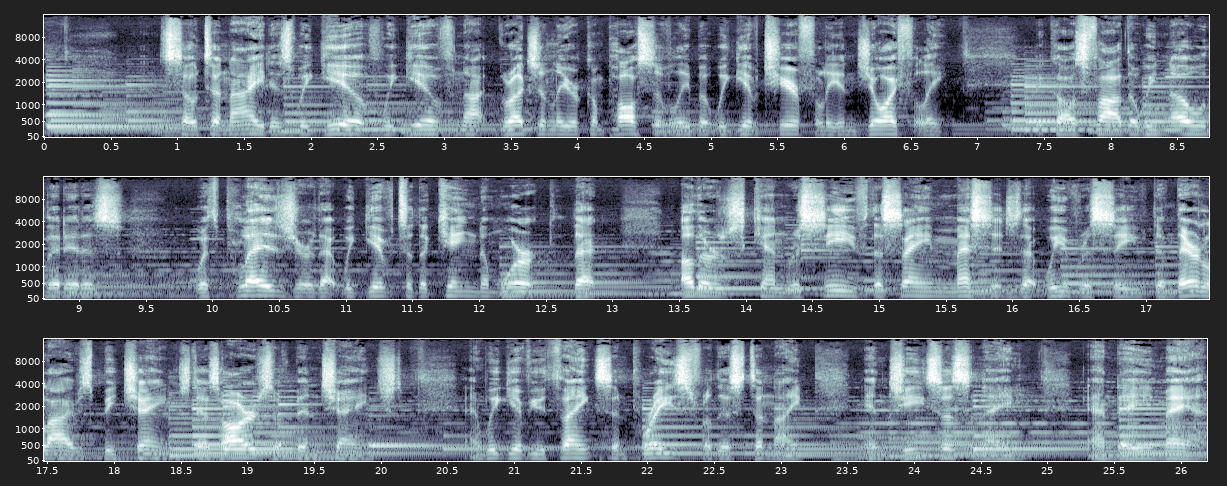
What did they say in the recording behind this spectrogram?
And so tonight, as we give, we give not grudgingly or compulsively, but we give cheerfully and joyfully, because Father, we know that it is with pleasure that we give to the kingdom work that others can receive the same message that we've received and their lives be changed as ours have been changed. And we give you thanks and praise for this tonight. In Jesus' name and amen.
